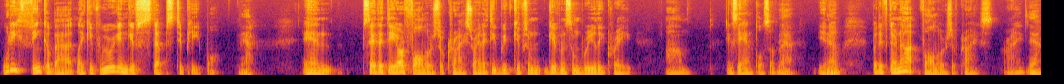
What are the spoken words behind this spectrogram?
what do you think about like if we were going to give steps to people? Yeah. and say that they are followers of Christ, right? I think we've given some given some really great um, examples of that, you know. But if they're not followers of Christ, right? Yeah.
